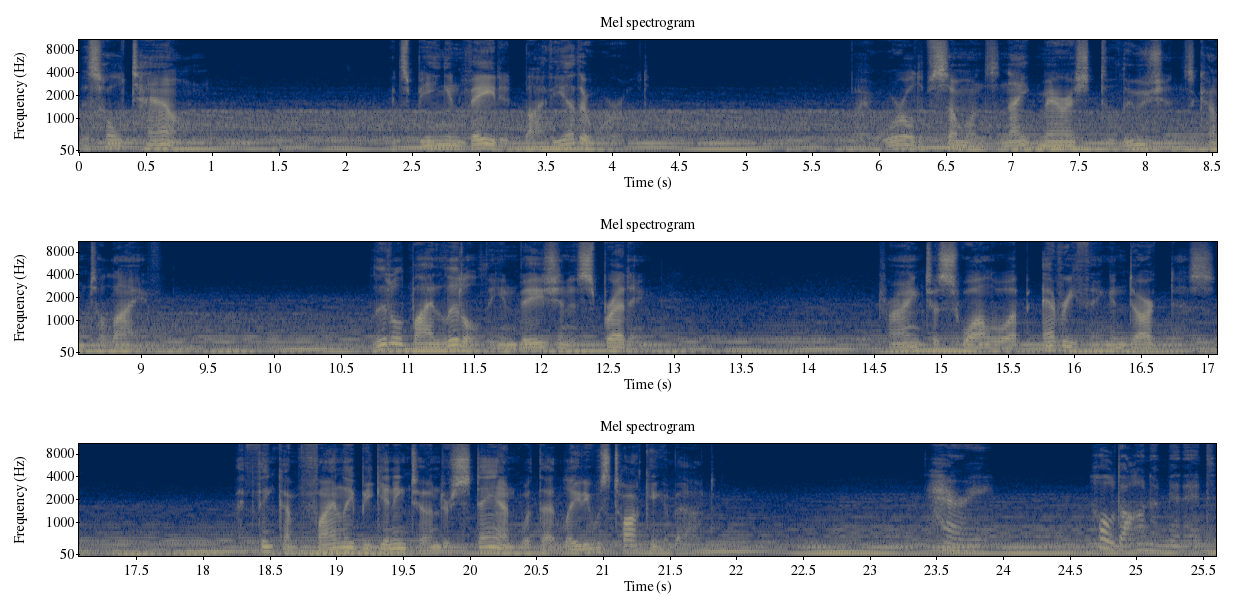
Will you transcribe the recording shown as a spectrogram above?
This whole town. It's being invaded by the other world. By a world of someone's nightmarish delusions come to life. Little by little, the invasion is spreading, trying to swallow up everything in darkness. I think I'm finally beginning to understand what that lady was talking about. Harry, hold on a minute.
